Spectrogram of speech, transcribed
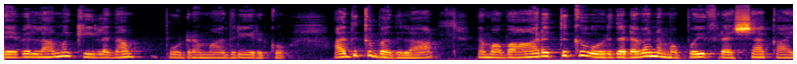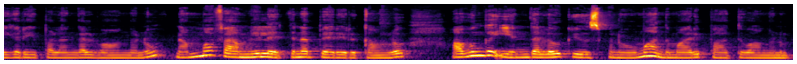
தேவையில்லாமல் கீழே தான் போடுற மாதிரி இருக்கும். அதுக்கு பதிலாக நம்ம வாரத்துக்கு ஒரு தடவை நம்ம போய் ஃப்ரெஷ்ஷாக காய்கறி பழங்கள் வாங்கணும். நம்ம ஃபேமிலியில் எத்தனை பேர் இருக்காங்களோ அவங்க எந்த அளவுக்கு யூஸ் பண்ணுவோமோ அந்த மாதிரி பார்த்து வாங்கணும்.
